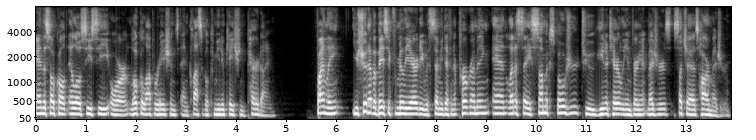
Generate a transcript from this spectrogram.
and the so called LOCC or local operations and classical communication paradigm. Finally, you should have a basic familiarity with semi definite programming and, let us say, some exposure to unitarily invariant measures such as Haar measure.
